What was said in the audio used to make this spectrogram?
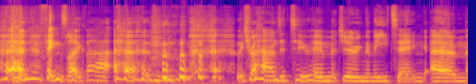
and things like that, um, which were handed to him during the meeting. Um,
